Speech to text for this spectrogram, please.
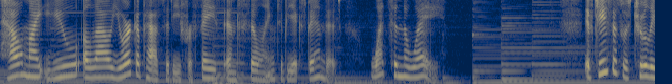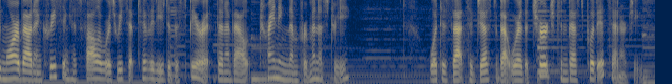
How might you allow your capacity for faith and filling to be expanded? What's in the way? If Jesus was truly more about increasing his followers' receptivity to the Spirit than about training them for ministry, what does that suggest about where the church can best put its energies?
